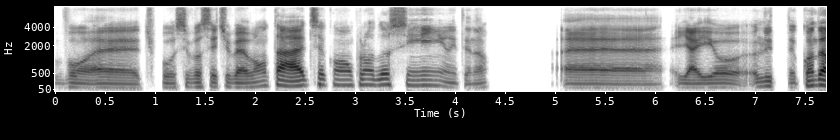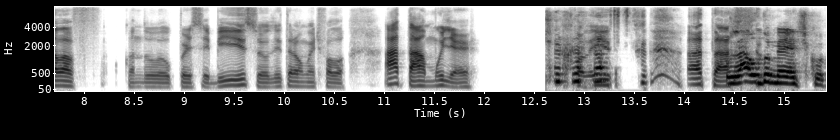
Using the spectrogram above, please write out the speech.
vou, é, tipo, se você tiver vontade, você compra um docinho, entendeu? É, e aí eu, eu quando ela, quando eu percebi isso, eu literalmente falou, ah, tá, mulher. Eu falei isso. Ah, tá. Laudo médico.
